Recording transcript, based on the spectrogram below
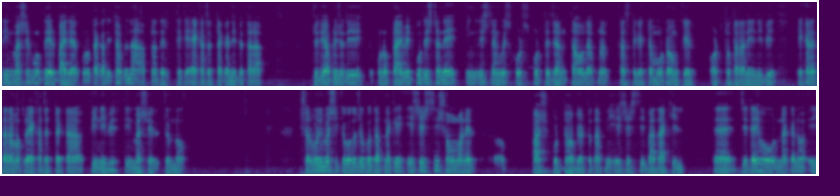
তিন মাসের মধ্যে এর বাইরে আর কোনো টাকা দিতে হবে না, আপনাদের থেকে এক হাজার টাকা নেবে তারা। যদি আপনি যদি কোনো প্রাইভেট প্রতিষ্ঠানে ইংলিশ ল্যাঙ্গুয়েজ কোর্স করতে যান, তাহলে আপনার কাছ থেকে একটা মোটা অঙ্কের অর্থ তারা নিয়ে নিবে। এখানে তারা মাত্র এক হাজার টাকা ফি নিবে তিন মাসের জন্য। সর্বনিম্ন শিক্ষাগত যোগ্যতা আপনাকে এসএসসি সমমানের পাশ করতে হবে। অর্থাৎ আপনি এসএসসি বা দাখিল যেটাই হোক না কেন এই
